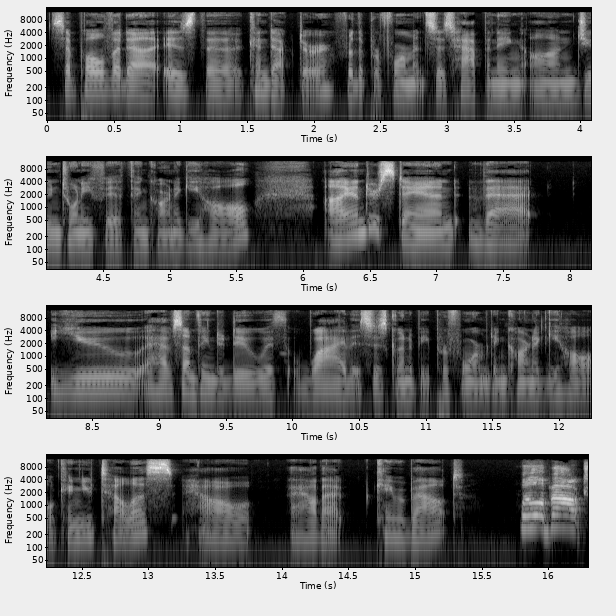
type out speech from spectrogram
Sepulveda is the conductor for the performances happening on June 25th in Carnegie Hall. I understand that you have something to do with why this is going to be performed in Carnegie Hall. Can you tell us how how that came about? Well, about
